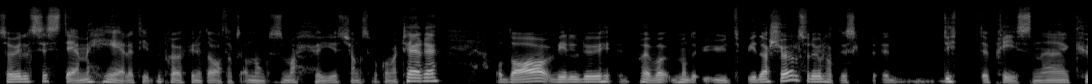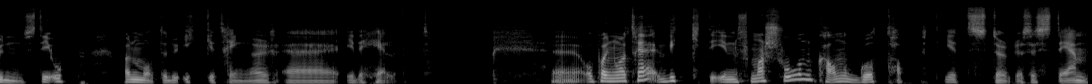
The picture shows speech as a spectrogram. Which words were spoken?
så vil systemet hele tiden prøve å finne ut av hva slags annonser som har høyest sjanse for å konvertere. Og da vil du prøve å utby deg sjøl, så du vil faktisk eh, dytte prisene kunstig opp på en måte du ikke trenger eh, i det hele tatt. Eh, og poeng nummer tre, viktig informasjon kan gå tapt i et større system.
